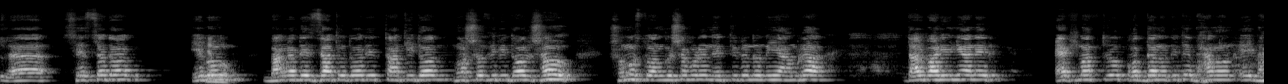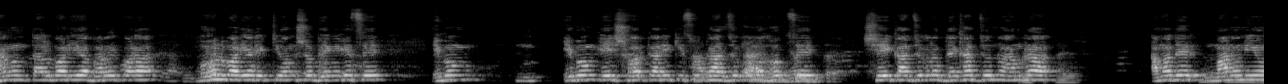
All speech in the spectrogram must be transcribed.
আহ, স্বেচ্ছাদল এবং বাংলাদেশ জাতীয়তাবাদী তাঁতি দল মৎস্যজীবী দল সহ সমস্ত অঙ্গ সংগঠনের নেতৃবৃন্দ নিয়ে আমরা তালবাড়ি ইউনিয়নের একমাত্র পদ্মা নদীতে ভাঙন এই ভাঙন তালবাড়িয়া বারৈপাড়া বহলবাড়িয়ার একটি অংশ ভেঙে গেছে এবং এবং এই সরকারি কিছু কার্যকলাপ হচ্ছে। সেই কার্যকলাপ দেখার জন্য আমরা আমাদের মাননীয়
